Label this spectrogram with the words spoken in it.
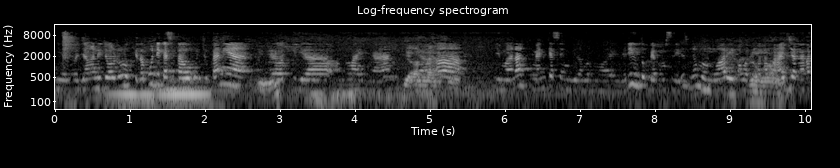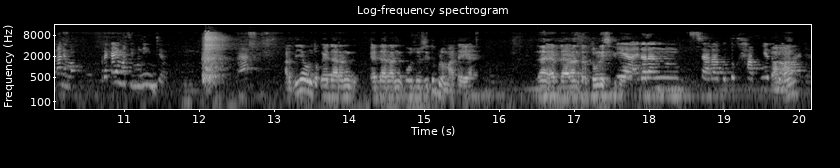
Iya, so jangan dijual dulu. Kita pun dikasih tahu rujukannya Mhm. lewat via online kan. Via online, ah, iya. di mana Kemenkes yang bilang belum ngeluarin. Jadi untuk Bepom sendiri sebenarnya belum ngeluarin obat Belum obat apa aja karena kan emang mereka yang masih meninjau. Nah, Artinya untuk edaran edaran khusus itu belum ada ya? Nah, edaran tertulis gitu. iya, edaran secara bentuk hardnya itu belum ada.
